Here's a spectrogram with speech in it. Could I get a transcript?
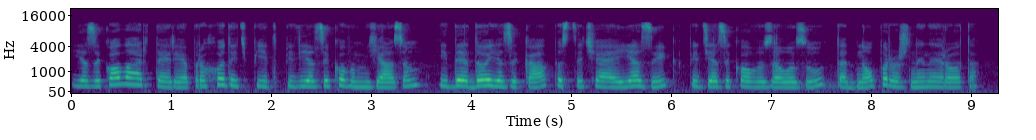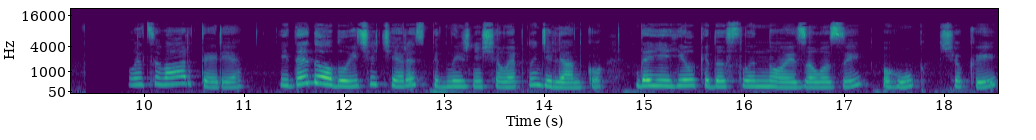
Язикова артерія проходить під підязиковим м'язом, йде до язика, постачає язик, підязикову залозу та дно порожнини рота. Лицева артерія йде до обличчя через піднижню щелепну ділянку, дає гілки до слинної залози, губ, щоки,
